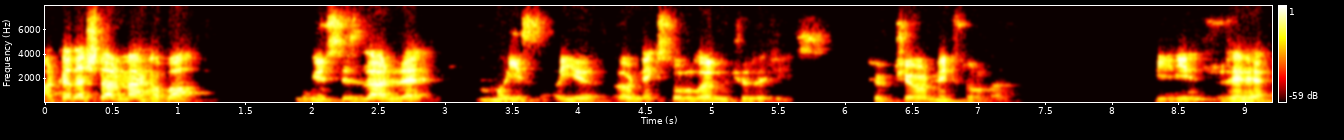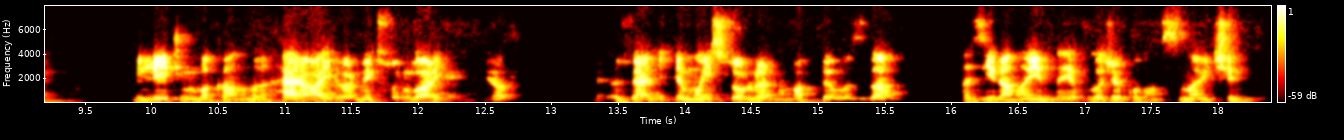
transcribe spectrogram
Arkadaşlar merhaba. Bugün sizlerle Mayıs ayı örnek sorularını çözeceğiz. Türkçe örnek soruları. Bildiğiniz üzere Milli Eğitim Bakanlığı her ay örnek sorular yayınlıyor. Özellikle Mayıs sorularına baktığımızda Haziran ayında yapılacak olan sınav için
